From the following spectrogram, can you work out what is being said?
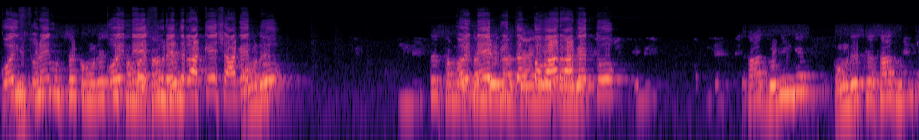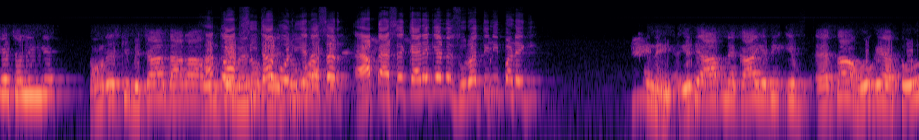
कोई सुरेंद्र कोई नए सुरेंद्र राकेश आ गए तो। कोई नए प्रीतम पवार आ गए तो। साथ जुड़ेंगे कांग्रेस के साथ मिलकर चलेंगे। कांग्रेस की विचारधारा हाँ तो आप सीधा बोलिए ना सर आप ऐसे कह रहे हैं कि हमें ज़रूरत ही नहीं पड़ेगी। नहीं नहीं यदि आपने कहा यदि इफ़ ऐसा हो गया तो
